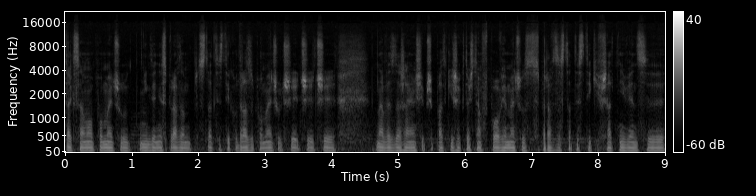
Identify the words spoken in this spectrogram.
Tak samo po meczu nigdy nie sprawdzam statystyk od razu po meczu, czy, czy, czy nawet zdarzają się przypadki, że ktoś tam w połowie meczu sprawdza statystyki w szatni, więc y,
